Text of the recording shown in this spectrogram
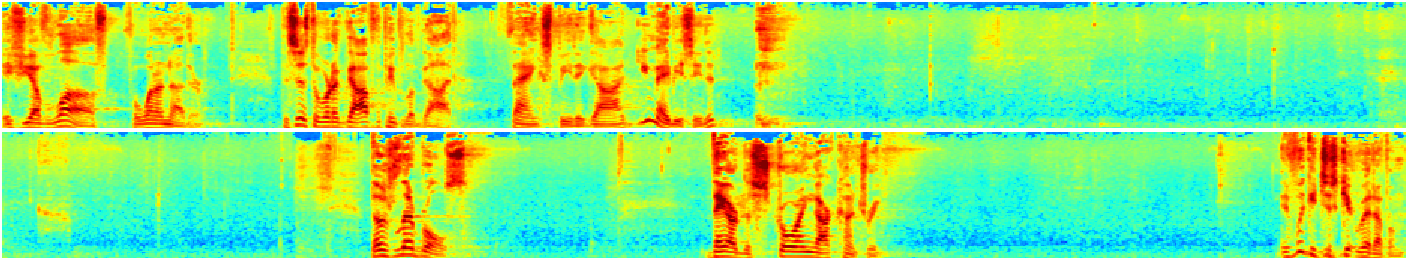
if you have love for one another. This is the word of God for the people of God. Thanks be to God. You may be seated. Those liberals, they are destroying our country. If we could just get rid of them,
